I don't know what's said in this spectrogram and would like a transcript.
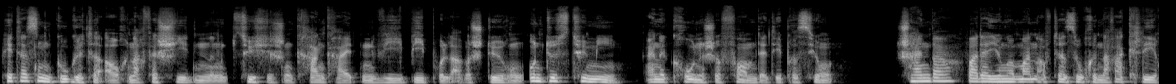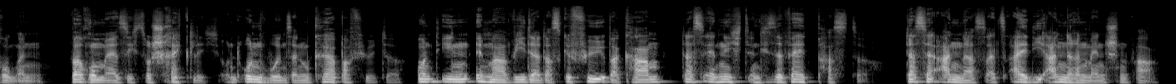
Petersen googelte auch nach verschiedenen psychischen Krankheiten wie bipolare Störung und Dysthymie, eine chronische Form der Depression. Scheinbar war der junge Mann auf der Suche nach Erklärungen, warum er sich so schrecklich und unwohl in seinem Körper fühlte und ihn immer wieder das Gefühl überkam, dass er nicht in diese Welt passte, dass er anders als all die anderen Menschen war.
